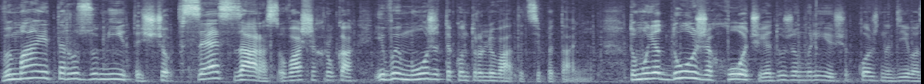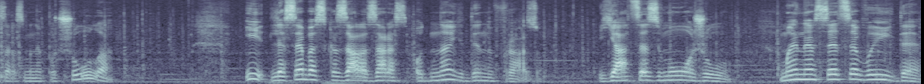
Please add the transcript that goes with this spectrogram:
Ви маєте розуміти, що все зараз у ваших руках, і ви можете контролювати ці питання. Тому я дуже хочу, я дуже мрію, щоб кожна діва зараз мене почула і для себе сказала зараз одну єдину фразу: Я це зможу. В мене все це вийде.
